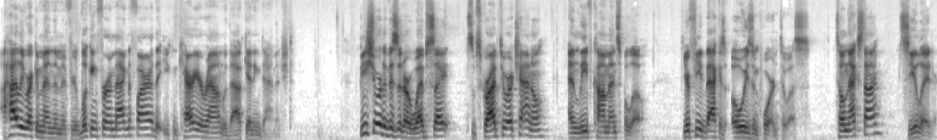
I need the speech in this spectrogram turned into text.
I highly recommend them if you're looking for a magnifier that you can carry around without getting damaged. Be sure to visit our website, subscribe to our channel, and leave comments below. Your feedback is always important to us. Till next time, see you later.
